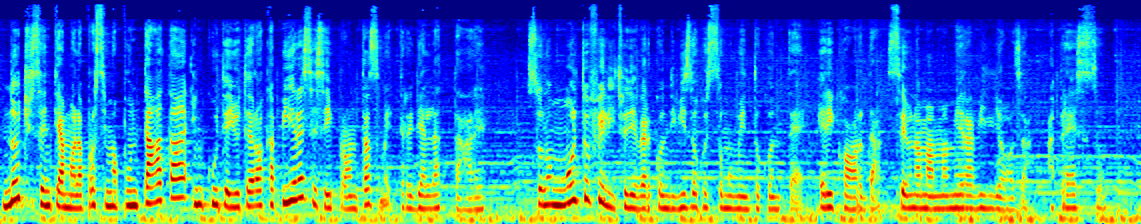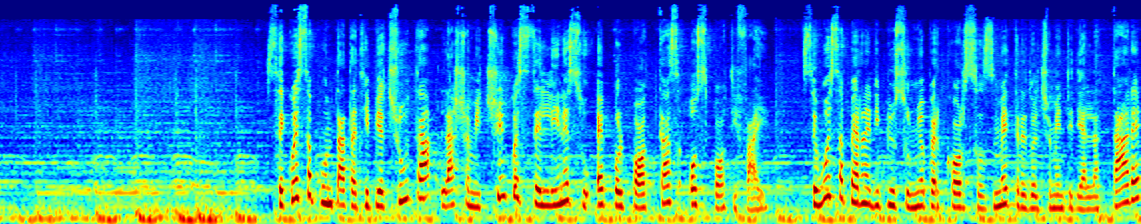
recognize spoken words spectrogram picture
Noi ci sentiamo alla prossima puntata in cui ti aiuterò a capire se sei pronta a smettere di allattare. Sono molto felice di aver condiviso questo momento con te e ricorda, sei una mamma meravigliosa. A presto! Se questa puntata ti è piaciuta, lasciami 5 stelline su Apple Podcast o Spotify. Se vuoi saperne di più sul mio percorso Smettere dolcemente di allattare,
